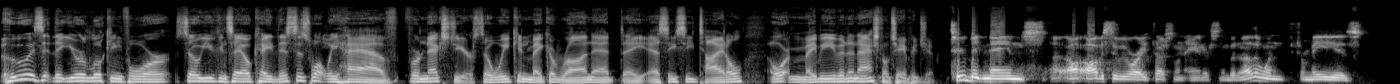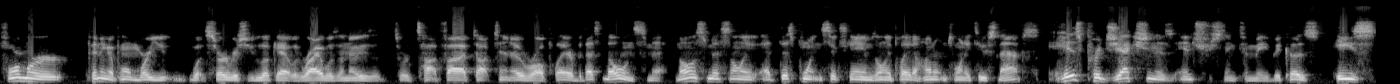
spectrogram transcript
Who is it that you're looking for so you can say, okay, this is what we have for next year so we can make a run at a SEC title or maybe even a national championship? Two big names. Obviously, we've already touched on Anderson, but another one for me is former depending upon where you what service you look at with rivals, I know he's a sort of top five, top ten overall player, but that's Nolan Smith. Nolan Smith's only at this point in six games only played 122 snaps. His projection is interesting to me because he's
